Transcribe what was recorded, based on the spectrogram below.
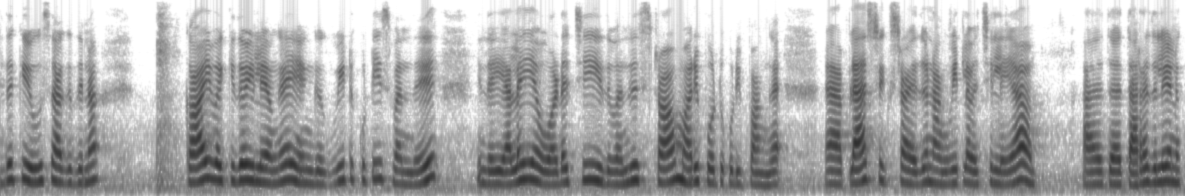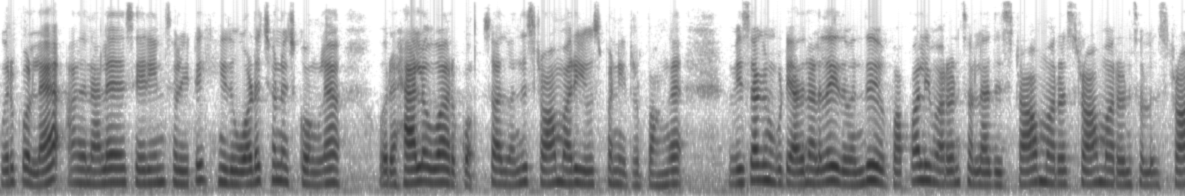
எதுக்கு யூஸ் ஆகுதுன்னா காய் வைக்குதோ இல்லையோங்க எங்கள் வீட்டு குட்டீஸ் வந்து இந்த இலையை உடச்சி இது வந்து ஸ்ட்ரா மாதிரி போட்டு குடிப்பாங்க. பிளாஸ்டிக் ஸ்ட்ரா எதுவும் நாங்கள் வீட்டில் வச்சு இல்லையா? அதை தரதுலேயே எனக்கு விருப்பம் இல்லை. அதனால் சரின்னு சொல்லிட்டு இது உடச்சோன்னு வச்சுக்கோங்களேன் ஒரு ஹேலோவாக இருக்கும். ஸோ அது வந்து ஸ்ட்ரா மாதிரி யூஸ் பண்ணிகிட்டு இருப்பாங்க. விசாகன் குட்டி அதனால தான் இது வந்து பப்பாளி மரம்னு சொல்லாது ஸ்ட்ரா மரம் ஸ்ட்ரா மரம்னு சொல்லுது ஸ்ட்ரா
